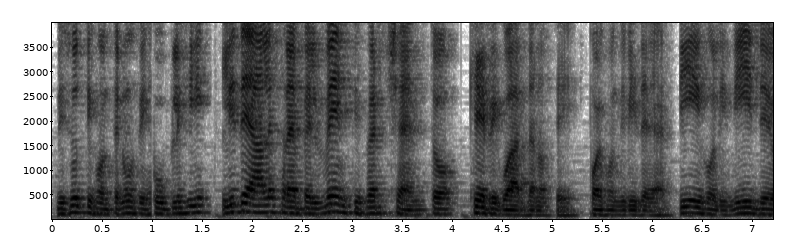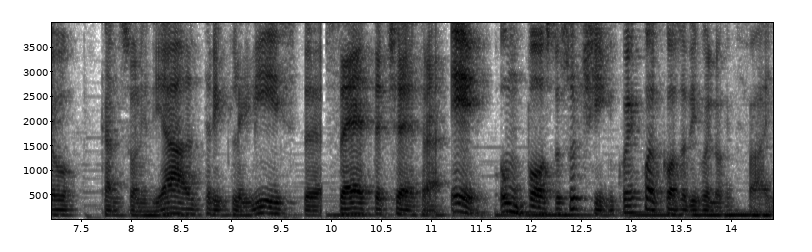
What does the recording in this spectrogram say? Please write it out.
di tutti i contenuti pubblici l'ideale sarebbe il 20% che riguardano te. Puoi condividere articoli, video, canzoni di altri, playlist, set eccetera e un posto su 5 qualcosa di quello che fai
